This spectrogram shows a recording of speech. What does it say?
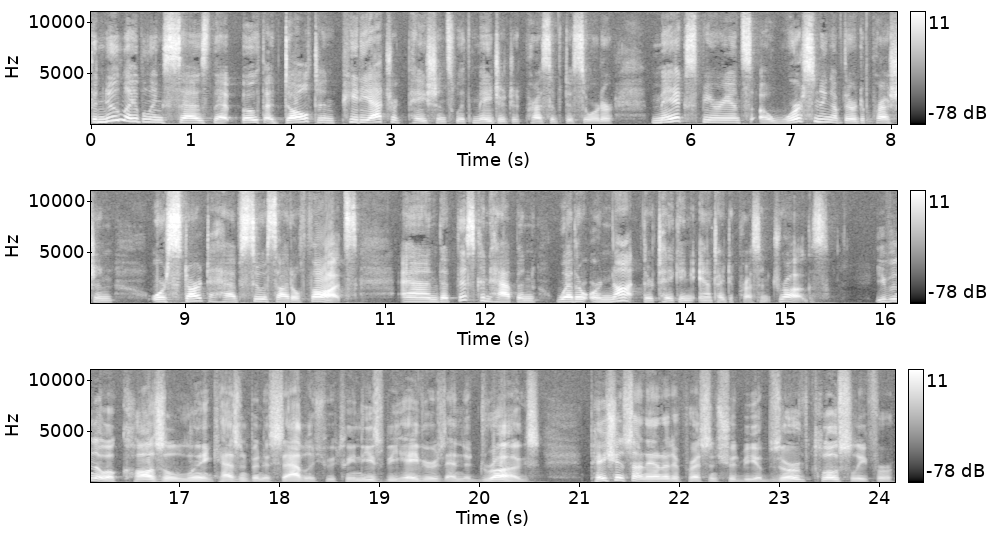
The new labeling says that both adult and pediatric patients with major depressive disorder may experience a worsening of their depression or start to have suicidal thoughts, and that this can happen whether or not they're taking antidepressant drugs. Even though a causal link hasn't been established between these behaviors and the drugs, patients on antidepressants should be observed closely for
